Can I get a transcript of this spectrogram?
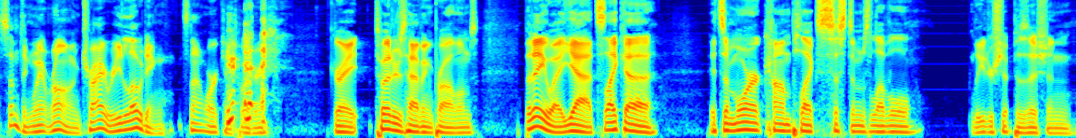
something went wrong. Try reloading. It's not working, Twitter. Great. Twitter's having problems. But anyway, yeah, it's like a it's a more complex systems level leadership position.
